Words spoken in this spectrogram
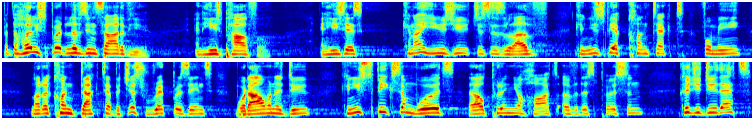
But the Holy Spirit lives inside of you, and He's powerful. And He says, Can I use you just as love? Can you just be a contact for me? Not a conductor, but just represent what I want to do. Can you speak some words that I'll put in your heart over this person? Could you do that?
